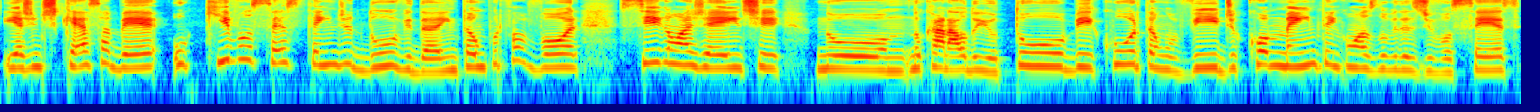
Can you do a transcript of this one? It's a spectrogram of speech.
E a gente quer saber o que vocês têm de dúvida. Então, por favor, sigam a gente no, no canal do YouTube, curtam o vídeo, comentem com as dúvidas de vocês.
